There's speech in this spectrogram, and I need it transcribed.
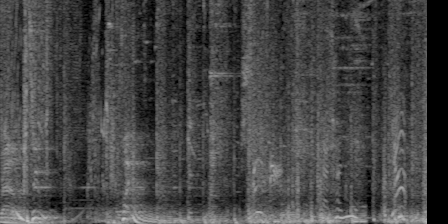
Round two. Fight! 俺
